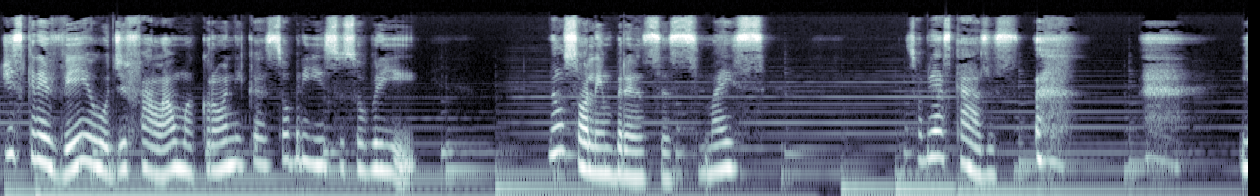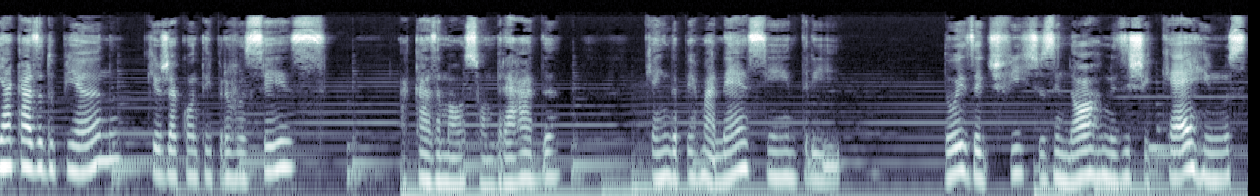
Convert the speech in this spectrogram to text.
de escrever ou de falar uma crônica sobre isso, sobre não só lembranças, mas sobre as casas. e a casa do piano, que eu já contei para vocês, a casa mal assombrada, que ainda permanece entre dois edifícios enormes e chiquérrimos.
